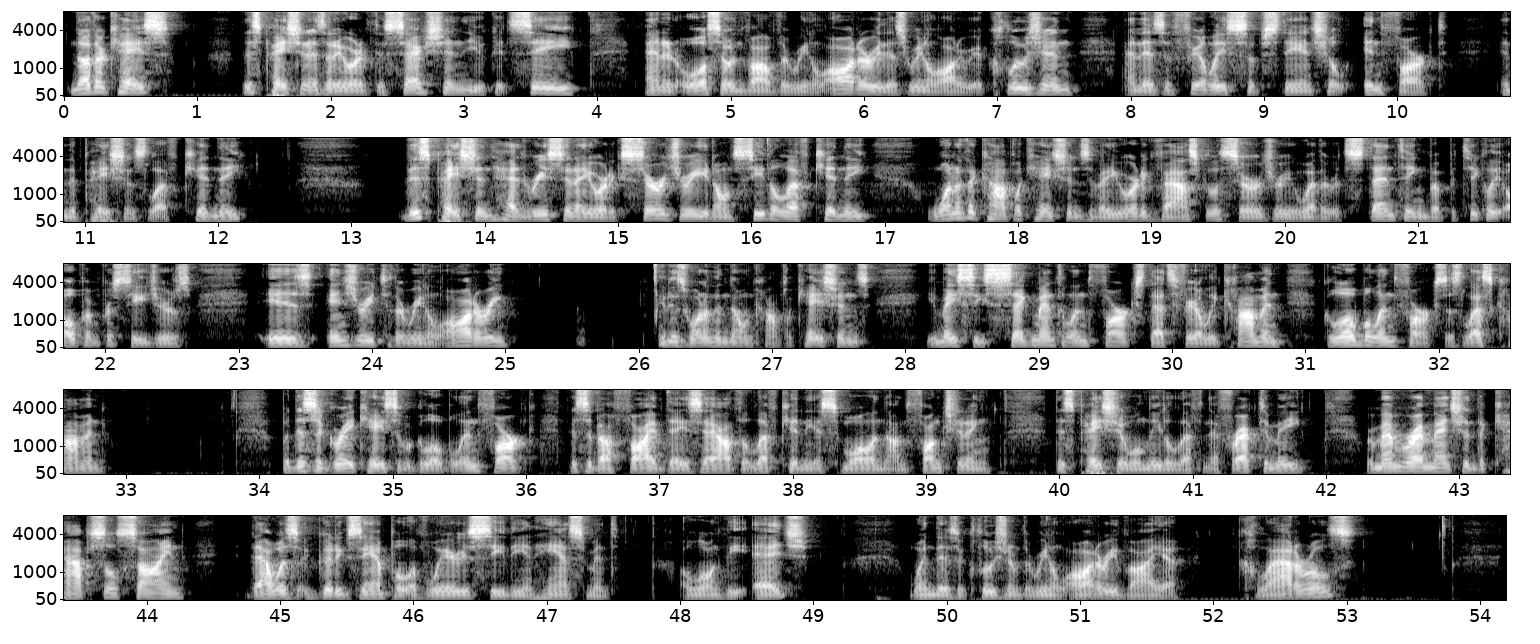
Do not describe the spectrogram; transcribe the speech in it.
Another case, this patient has an aortic dissection, you could see, and it also involved the renal artery. There's renal artery occlusion, and there's a fairly substantial infarct in the patient's left kidney. This patient had recent aortic surgery. You don't see the left kidney. One of the complications of aortic vascular surgery, whether it's stenting, but particularly open procedures, is injury to the renal artery. It is one of the known complications. You may see segmental infarcts, that's fairly common. Global infarcts is less common. But this is a great case of a global infarct. This is about five days out. The left kidney is small and non functioning. This patient will need a left nephrectomy. Remember, I mentioned the capsule sign? That was a good example of where you see the enhancement along the edge when there's occlusion of the renal artery via collaterals.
